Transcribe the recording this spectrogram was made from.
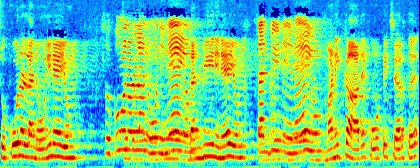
സുക്കൂനുള്ള നൂനിനെയും സുക്കൂനുള്ള നൂനിനെയും തൻവീനിനെയും തൻവീനിനെയും മണിക്കാതെ കൂട്ടിച്ചേർത്ത്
